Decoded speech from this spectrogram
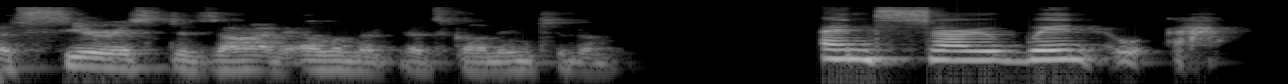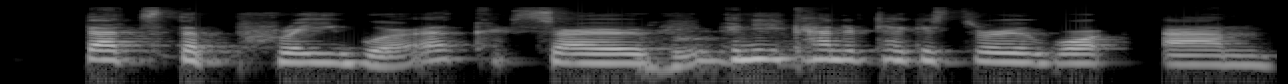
a serious design element that's gone into them. And so when that's the pre-work, so mm-hmm. can you kind of take us through what um,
